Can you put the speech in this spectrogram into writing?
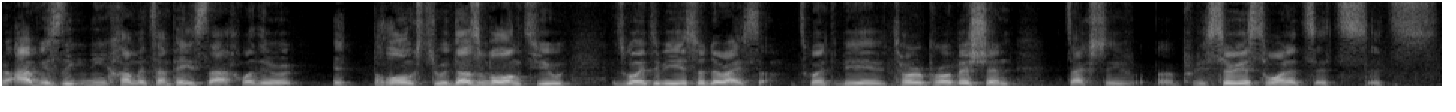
Now, obviously, eating chametz on Pesach, whether it belongs to you or doesn't belong to you, is going to be Yisur Deraisa. It's going to be a Torah prohibition. It's actually a pretty serious one. It's, it's, it's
